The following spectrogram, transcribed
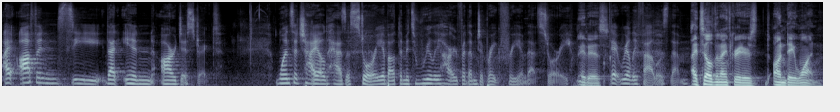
I often see that in our district. Once a child has a story about them, it's really hard for them to break free of that story. it is. It really follows them. I tell the ninth graders on day one,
